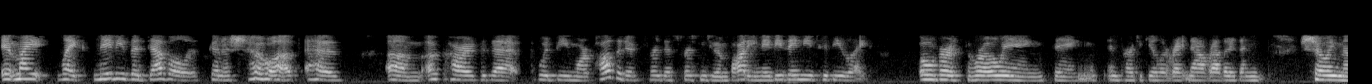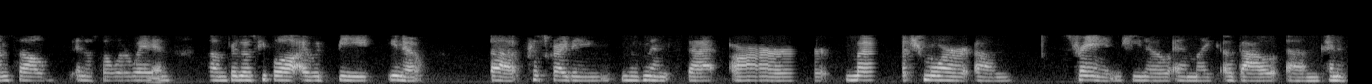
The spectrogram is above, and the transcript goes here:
it might like maybe the devil is going to show up as um a card that would be more positive for this person to embody. Maybe they need to be like overthrowing things in particular right now rather than showing themselves in a solar way and um for those people I would be, you know, uh, prescribing movements that are much, much more um, strange, you know, and like about um, kind of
